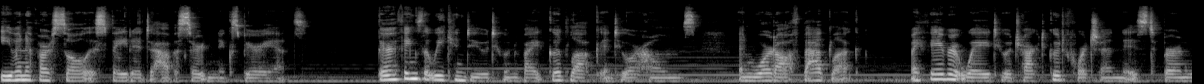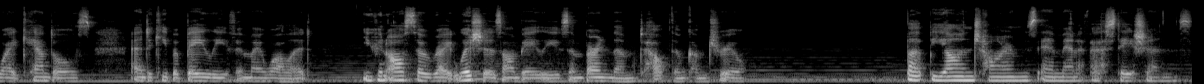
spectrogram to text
even if our soul is fated to have a certain experience. There are things that we can do to invite good luck into our homes and ward off bad luck. My favorite way to attract good fortune is to burn white candles and to keep a bay leaf in my wallet. You can also write wishes on bay leaves and burn them to help them come true. But beyond charms and manifestations,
